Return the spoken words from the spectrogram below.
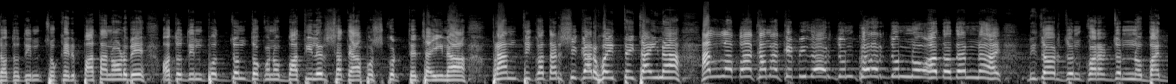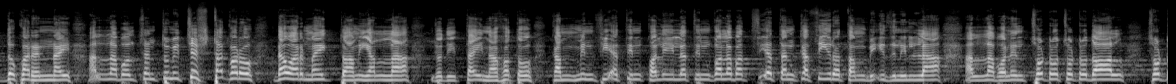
যতদিন চোখের পাতা নড়বে, অতদিন পর্যন্ত কোনো বাতিলের সাথে আপোষ করতে চাই না, প্রান্তিকতার শিকার হইতে চাই না। আল্লাহ পাক আমাকে বিজয় অর্জন করার জন্য আদা দেন নাই বিজয় অর্জন করার জন্য বাধ্য করেন নাই। আল্লাহ বলছেন, তুমি চেষ্টা করো, দেওয়ার মাইক তো আমি আল্লাহ। যদি তাই না হতো কাম্মিন ফিয়াতিন কলিলাতিন গলাবাত ফিয়াতান কাসিরাতাম বিইজনিল্লাহ আল্লাহ বলেন, ছোট ছোট দল, ছোট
